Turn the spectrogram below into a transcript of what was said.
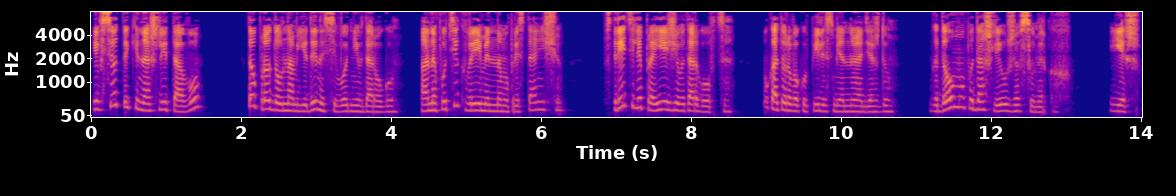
и все таки нашли того, кто продал нам еды на сегодня и в дорогу. А на пути к временному пристанищу встретили проезжего торговца, у которого купили сменную одежду. К дому подошли уже в сумерках. «Ешь»,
